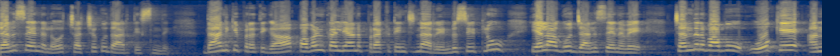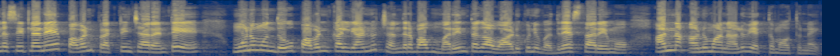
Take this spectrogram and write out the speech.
జనసేనలో చర్చకు దారితీసింది. దానికి ప్రతిగా పవన్ కళ్యాణ్ ప్రకటించిన రెండు సీట్లు ఎలాగూ జనసేనవే. చంద్రబాబు ఓకే అన్న సీట్లనే పవన్ ప్రకటించారంటే మునుముందు పవన్ కళ్యాణ్ను చంద్రబాబు మరింతగా వాడుకుని వదిలేస్తారేమో అన్న అనుమానాలు వ్యక్తమవుతున్నాయి.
